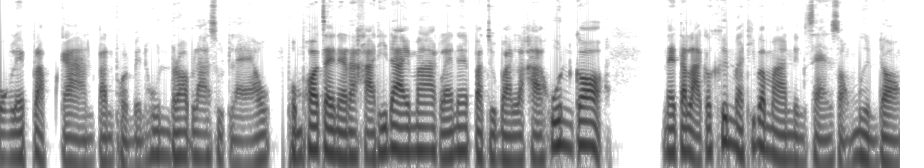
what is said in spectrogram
วงเล็บปรับการปันผลเป็นหุ้นรอบล่าสุดแล้ว ผมพอใจในราคาที่ได้มากและในปัจจุบันราคาหุ้นก็ ในตลาดก็ขึ้นมาที่ประมาณ 120,000 ดอง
